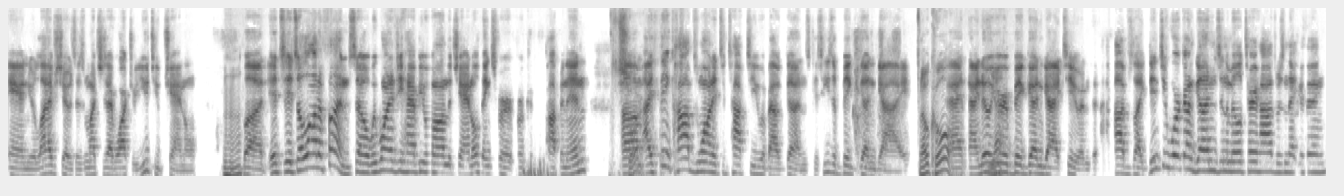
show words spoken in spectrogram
and your live shows as much as I watch your YouTube channel. Mm-hmm. But it's it's a lot of fun. So we wanted to have you on the channel. Thanks for for popping in. Sure. Um, I think Hobbs wanted to talk to you about guns because he's a big gun guy. Oh, cool! And I know yeah. you're a big gun guy too. And Hobbs, like, didn't you work on guns in the military? Hobbs, wasn't that your thing?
